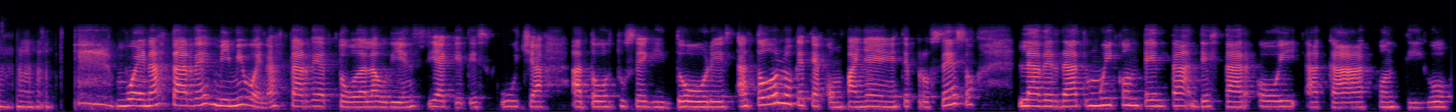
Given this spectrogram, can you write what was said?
Buenas tardes, Mimi. Buenas tardes a toda la audiencia que te escucha, a todos tus seguidores, a todos los que te acompañan en este proceso. La verdad, muy contenta de estar hoy acá contigo,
